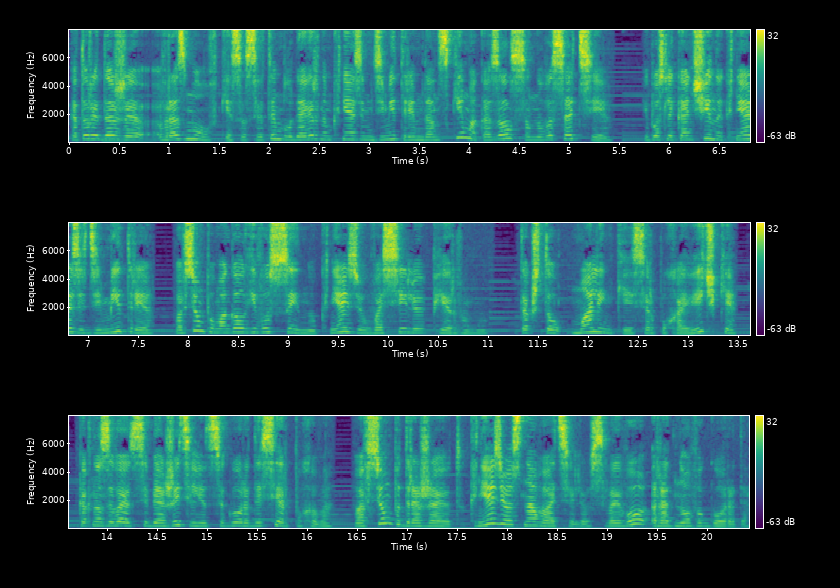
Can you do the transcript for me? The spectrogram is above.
который даже в размолвке со святым благоверным князем Дмитрием Донским оказался на высоте. И после кончины князя Дмитрия во всем помогал его сыну, князю Василию Первому. Так что маленькие серпуховички, как называют себя жительницы города Серпухова, во всем подражают князю-основателю своего родного города.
